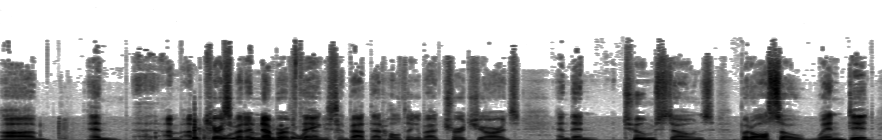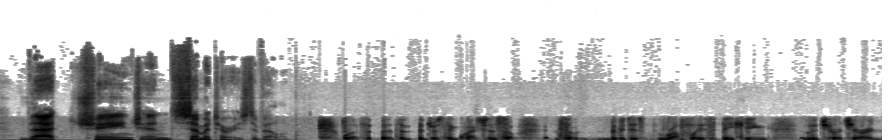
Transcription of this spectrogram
Um, and uh, I'm, I'm curious about a number of things about that whole thing about churchyards and then tombstones, but also when did that change and cemeteries develop? Well, it's, that's an interesting question. So, so let me just roughly speaking, the churchyard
